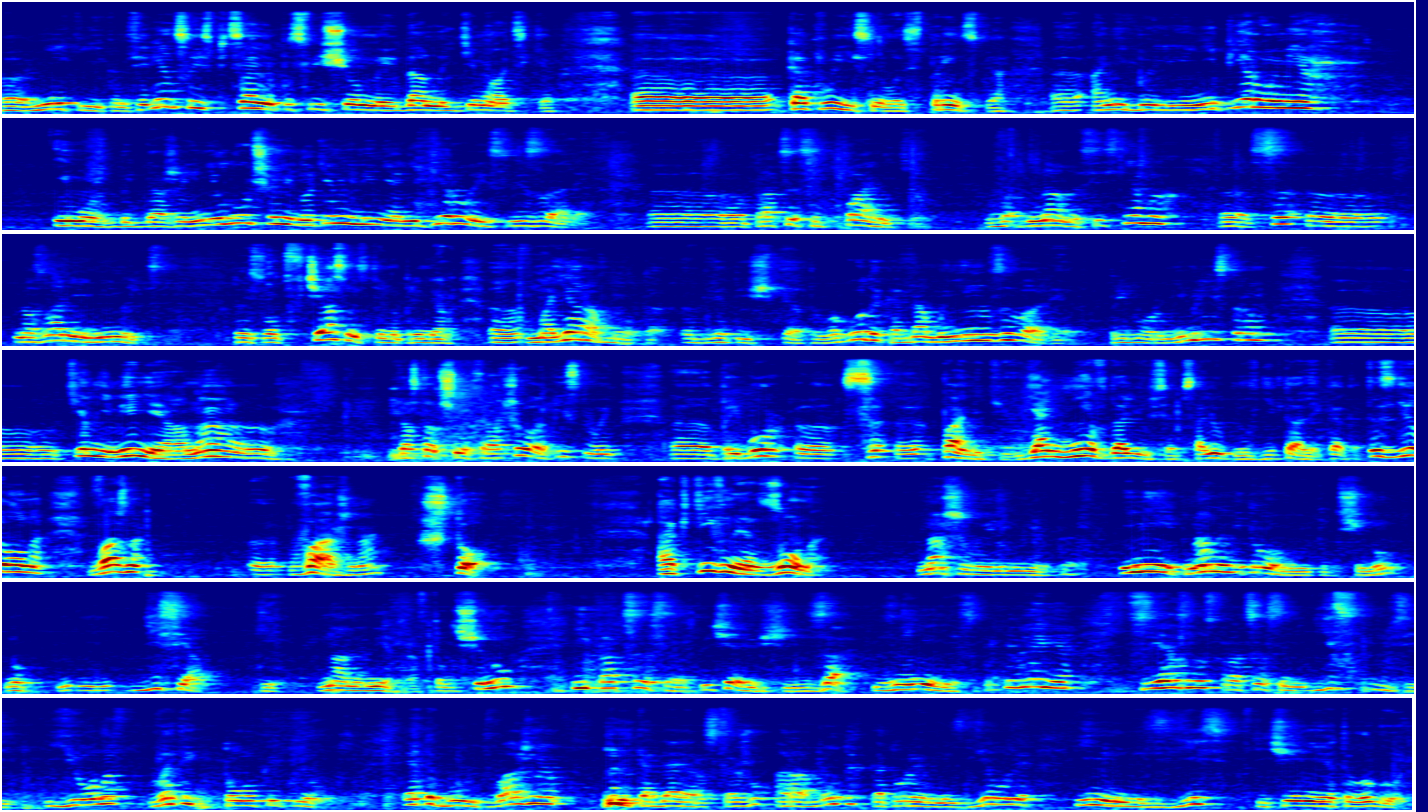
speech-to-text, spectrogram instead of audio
Э, некие конференции, специально посвященные данной тематике. Э, как выяснилось, в принципе, э, они были и не первыми, и, может быть, даже и не лучшими, но, тем не менее, они первые связали процессы памяти в наносистемах с названием мемриста. То есть вот в частности, например, моя работа 2005 года, когда мы не называли это прибор мемристером, Э, тем не менее, она э, достаточно хорошо описывает э, прибор с памятью. Я не вдаюсь абсолютно в детали, как это сделано. Важно, важно что активная зона нашего элемента имеет нанометровую толщину, ну, десятки нанометров толщину, и процессы, отвечающие за изменение сопротивления, связаны с процессами диффузии ионов в этой тонкой пленке. Это будет важно, когда я расскажу о работах, которые мы сделали именно здесь в течение этого года.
